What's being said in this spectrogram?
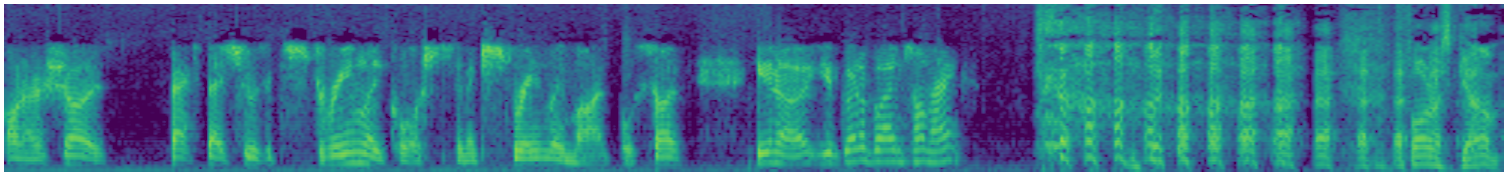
on her shows backstage. She was extremely cautious and extremely mindful. So, you know, you've got to blame Tom Hanks. Forrest Gump.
